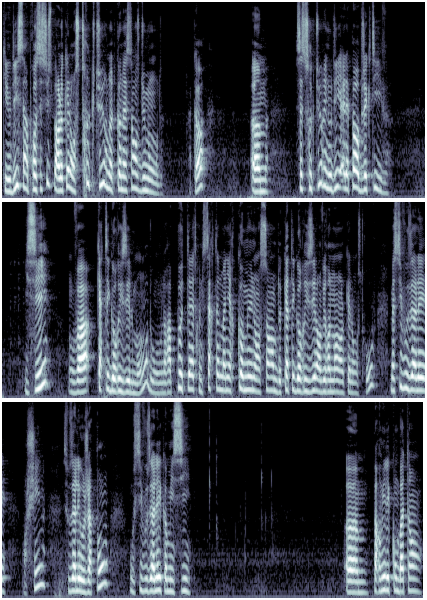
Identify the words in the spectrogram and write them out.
qui nous dit c'est un processus par lequel on structure notre connaissance du monde. D'accord? Euh, Cette structure, il nous dit, elle n'est pas objective. Ici, on va catégoriser le monde, on aura peut-être une certaine manière commune ensemble de catégoriser l'environnement dans lequel on se trouve. Mais si vous allez en Chine, si vous allez au Japon, ou si vous allez comme ici, euh, parmi les combattants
